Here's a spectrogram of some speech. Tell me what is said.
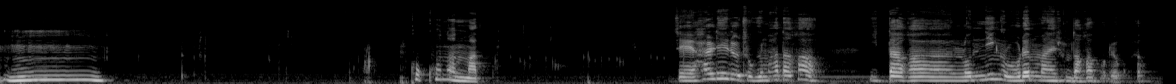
음, 코코넛 맛. 이제 할 일을 조금 하다가 이따가 런닝을 오랜만에 좀 나가보려고요.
